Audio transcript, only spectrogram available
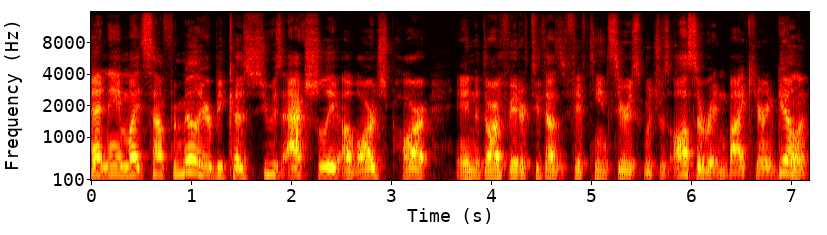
that name might sound familiar because she was actually a large part in the Darth Vader 2015 series, which was also written by Kieron Gillen.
